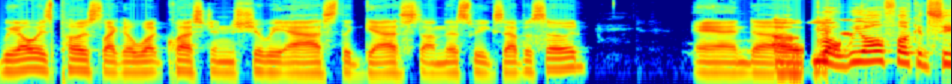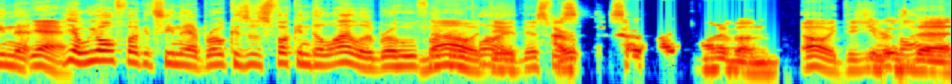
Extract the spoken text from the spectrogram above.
We always post like a what questions should we ask the guest on this week's episode, and uh, Oh, yeah. Bro, we all fucking seen that. Yeah. yeah, we all fucking seen that, bro. Because it was fucking Delilah, bro. Who fucking no, replied. dude, this was I replied to one of them. oh, did you it was the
